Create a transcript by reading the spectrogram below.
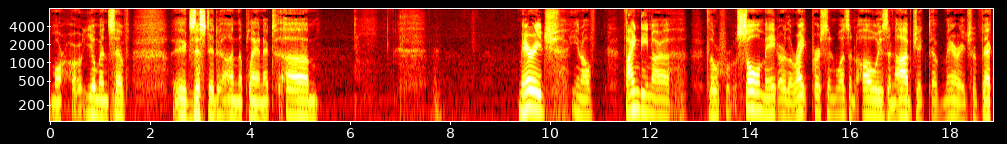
more humans have existed on the planet, um, marriage, you know, finding a the soulmate or the right person wasn't always an object of marriage. In fact,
